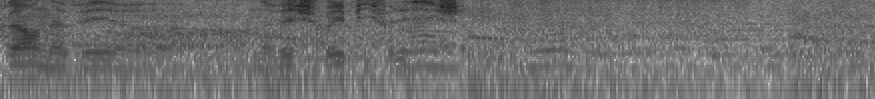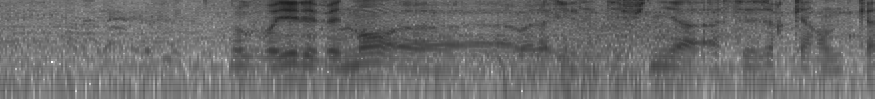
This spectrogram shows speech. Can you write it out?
Donc là, on avait, euh, on avait échoué et puis il fallait s'échapper. Donc vous voyez l'événement, euh, voilà, il était fini à, 16h44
